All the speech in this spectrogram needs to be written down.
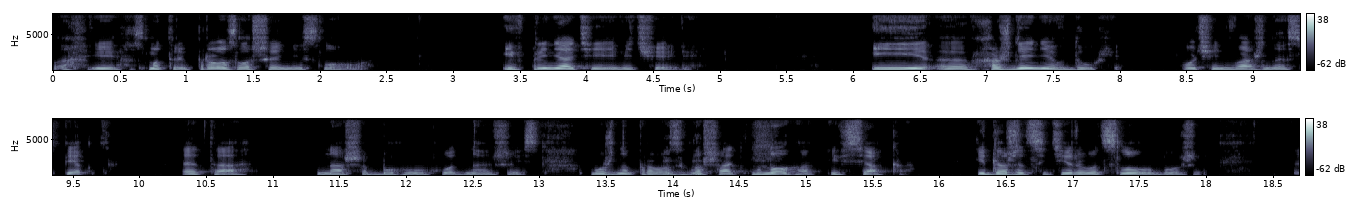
и смотри, в провозглашении слова, и в принятии вечери, и э, вхождение в духе. Очень важный аспект – это наша богоугодная жизнь. Можно провозглашать много и всяко, и даже цитировать Слово Божие. Э,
